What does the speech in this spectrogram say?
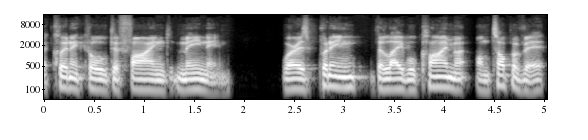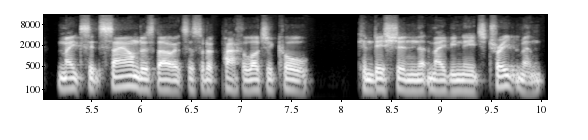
a clinical defined meaning. Whereas putting the label climate on top of it makes it sound as though it's a sort of pathological condition that maybe needs treatment.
